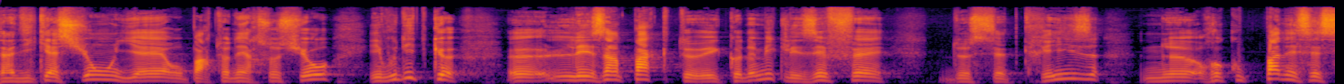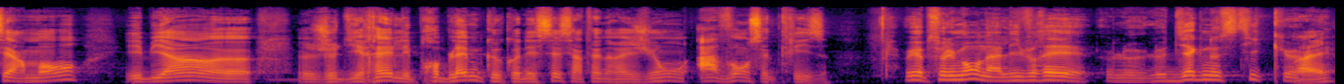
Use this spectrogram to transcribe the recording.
indications hier aux partenaires sociaux, et vous dites que euh, les impacts économiques, les effets de cette crise ne recoupent pas nécessairement, eh bien, euh, je dirais, les problèmes que connaissaient certaines régions avant cette crise. Oui, absolument. On a livré le, le diagnostic euh, Ouais.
